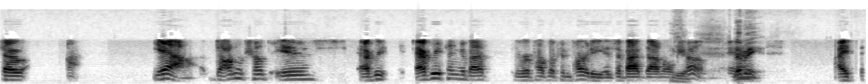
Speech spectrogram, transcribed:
so, uh, yeah, Donald Trump is every everything about the Republican Party is about Donald Yeah. Trump. Let me I think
